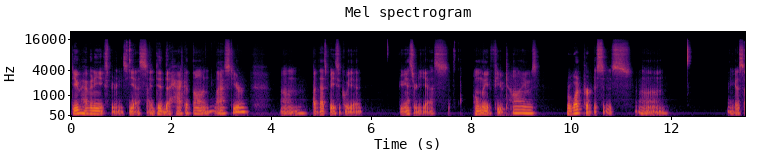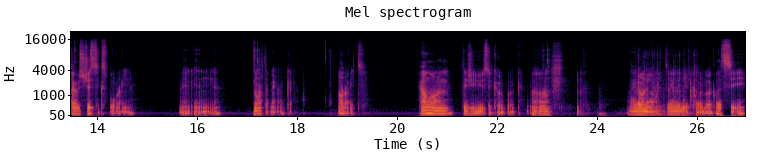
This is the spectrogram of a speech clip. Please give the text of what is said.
Do you have any experience? Yes, I did the hackathon last year, um, but that's basically it. If you answered yes, only a few times. For what purposes? Um, I guess I was just exploring. I'm in North America. All right. How long did you use the codebook? Uh, I don't know. Is there any code book? Let's see.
